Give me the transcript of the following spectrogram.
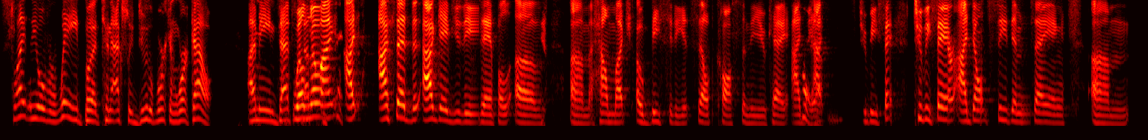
slightly overweight but can actually do the work and work out. I mean, that's well no I. I i said that i gave you the example of um how much obesity itself costs in the uk i, Oh, yeah. I to be fair to be fair i don't see them saying um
